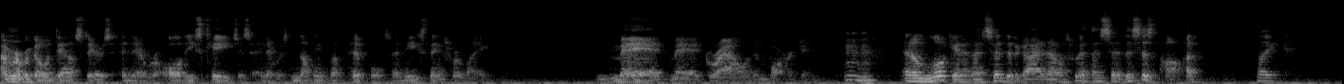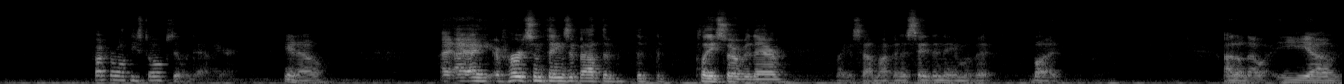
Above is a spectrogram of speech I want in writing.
I remember going downstairs and there were all these cages and there was nothing but pit bulls and these things were like mad, mad growling and barking. Mm-hmm. And I'm looking, and I said to the guy that I was with, I said, "This is odd. Like, fuck are all these dogs doing down here? You know." I, I I've heard some things about the, the the place over there. Like I said, I'm not going to say the name of it, but I don't know. He, um,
